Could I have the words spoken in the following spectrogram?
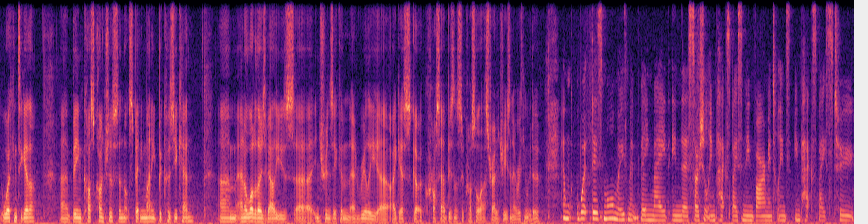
working together, uh, being cost conscious and not spending money because you can. Um, and a lot of those values uh, intrinsic and, and really, uh, I guess, go across our business, across all our strategies and everything we do. And what, there's more movement being made in the social impact space and the environmental in- impact space too.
